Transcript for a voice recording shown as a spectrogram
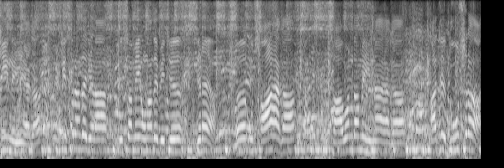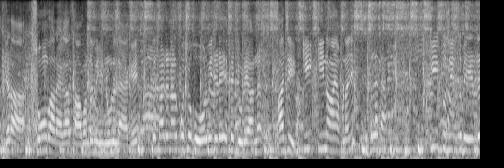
ਕੀ ਨਹੀਂ ਹੈਗਾ। ਕਿਸ ਤਰ੍ਹਾਂ ਦਾ ਜਿਹੜਾ ਇਸ ਸਮੇਂ ਉਹਨਾਂ ਦੇ ਵਿੱਚ ਜਿਹੜਾ ਆ ਉਤਸ਼ਾਹ ਹੈਗਾ ਸਾਵਣ ਦਾ ਮਹੀਨਾ ਹੈਗਾ। ਅੱਜ ਦੂਸਰਾ ਜਿਹੜਾ ਸੋਮਵਾਰ ਹੈਗਾ ਸਾਵਣ ਦੇ ਮਹੀਨੇ ਨੂੰ ਲੈ ਕੇ ਤੇ ਸਾਡੇ ਨਾਲ ਕੁਝ ਹੋਰ ਵੀ ਜਿਹੜੇ ਇੱਥੇ ਜੁੜੇ ਹਨ। ਹਾਂਜੀ ਕੀ ਕੀ ਨਾਂ ਹੈ ਆਪਣਾ ਜੀ? ਬਲਕਾ ਕੀ ਤੁਸੀਂ ਸਵੇਰ ਦੇ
